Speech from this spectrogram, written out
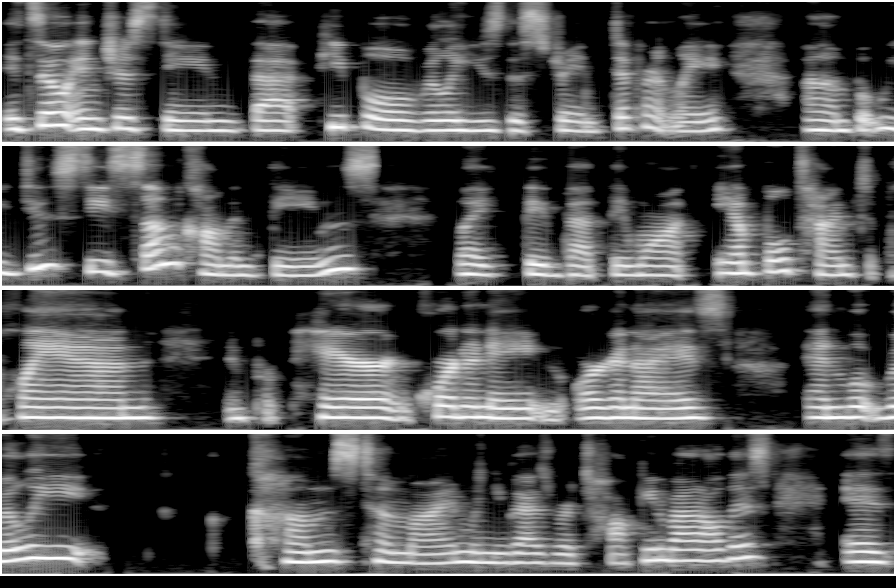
it's so interesting that people really use the strength differently. Um, but we do see some common themes like they that they want ample time to plan and prepare and coordinate and organize. And what really comes to mind when you guys were talking about all this is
